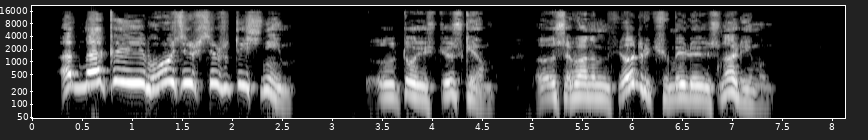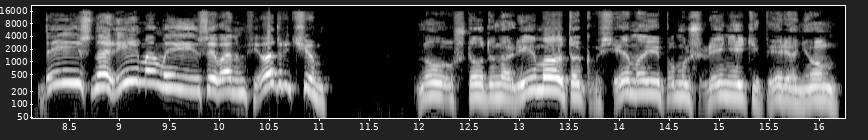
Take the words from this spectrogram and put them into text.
— Однако и возишься же ты с ним. — То есть с кем? С Иваном Федоровичем или с Налимом? — Да и с Налимом, и с Иваном Федоровичем. — Ну, что до Налима, так все мои помышления теперь о нем.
